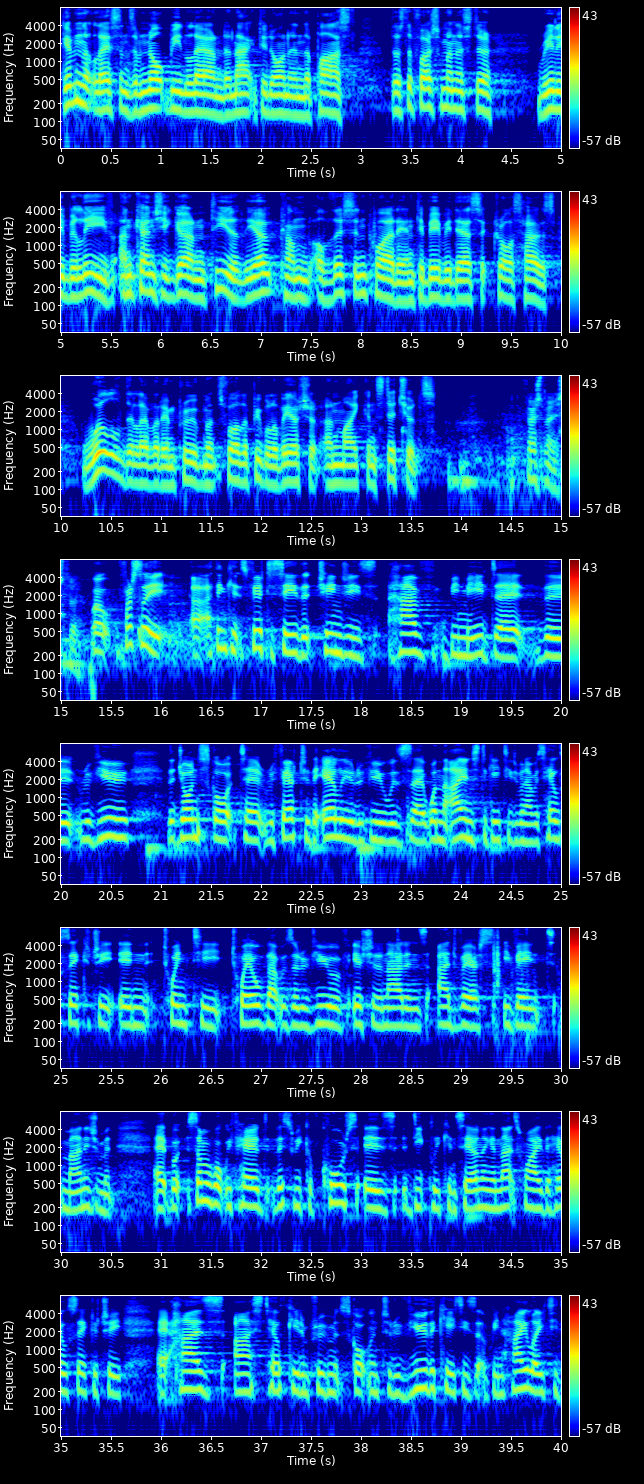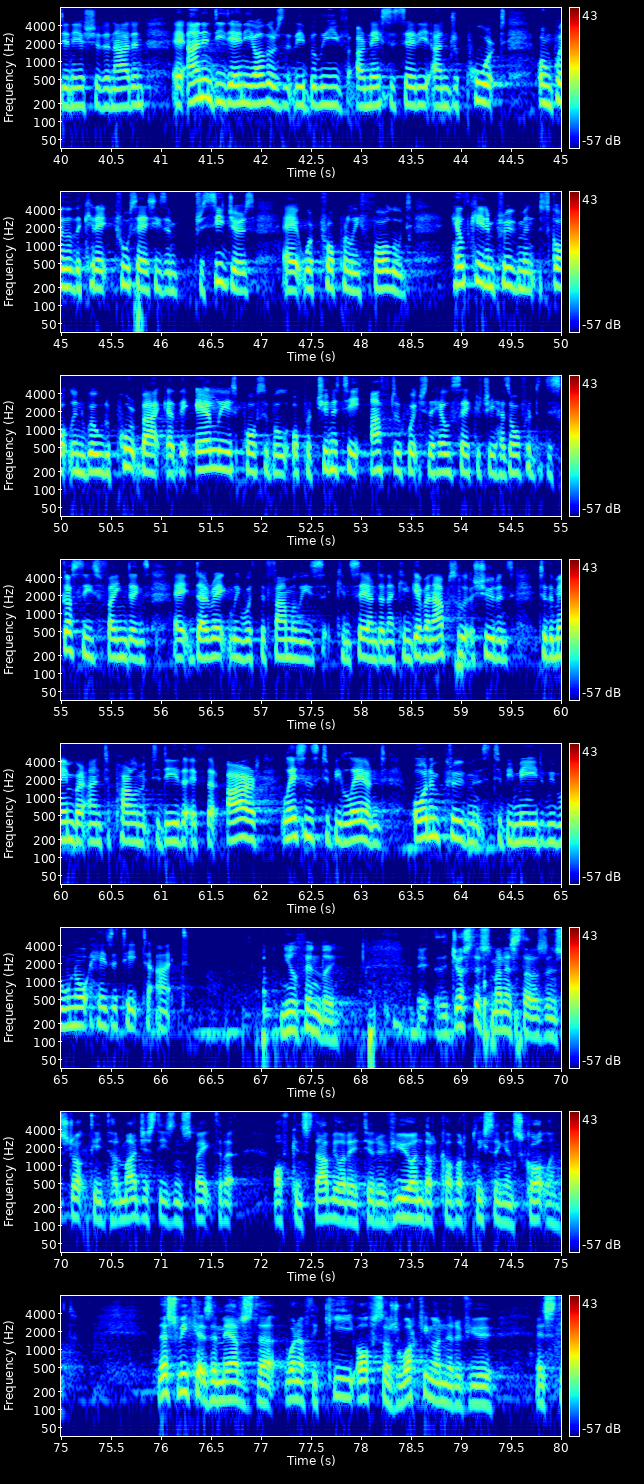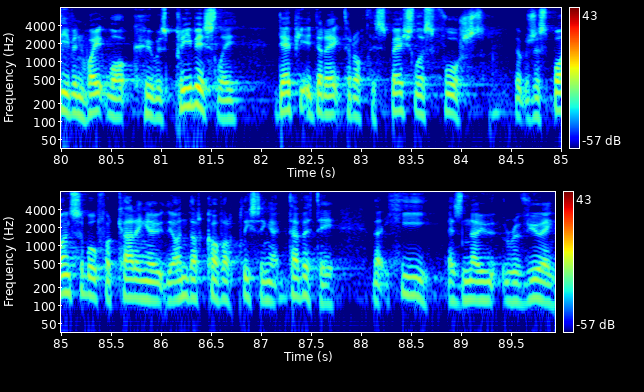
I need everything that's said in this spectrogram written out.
Given that lessons have not been learned and acted on in the past, does the First Minister really believe and can she guarantee that the outcome of this inquiry into baby deaths at Cross House will deliver improvements for the people of Ayrshire and my constituents. First Minister. Well, firstly, I think it's fair to say that changes have been made. Uh, the review that John Scott uh, referred to, the earlier review, was uh, one that I instigated when I was Health Secretary in 2012. That was a review of Ayrshire and Arran's adverse event management. Uh, but some of what we've heard this week, of course, is deeply concerning, and that's why the Health Secretary uh, has asked Healthcare Improvement Scotland to review the cases that have been highlighted in Ayrshire and Arran, uh, and indeed any others that they believe are necessary, and report on whether the correct processes and procedures uh, were properly followed. Healthcare Improvement Scotland will report back at the earliest possible opportunity, after which the Health Secretary has offered to discuss these findings uh, directly with the families concerned. And I can give an absolute assurance to the Member and to Parliament today that if there are lessons to be learned or improvements to be made, we will not hesitate to act. Neil Findlay. Eh, the Justice Minister has instructed Her Majesty's Inspectorate of Constabulary to review undercover policing in Scotland. This week it has emerged that one of the key officers working on the review is Stephen Whitelock, who was previously Deputy Director of the Specialist Force that was responsible for carrying out the undercover policing activity that he is now reviewing.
